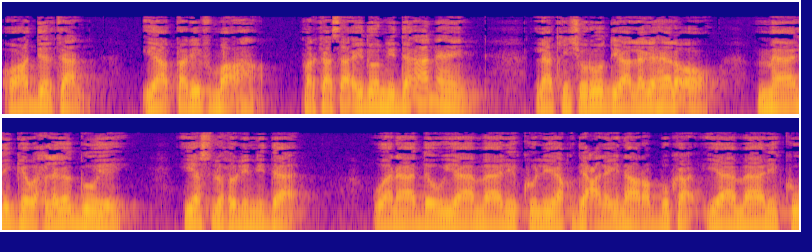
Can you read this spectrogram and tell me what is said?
Oo hadeertaan yaa ariif ma aha. Markaasaa aydoo nida aan ahayn laakiin shuruud yaa laga helo oo maaliga wax laga gooyey yasluxu linidaa wanaadow yaa maaliku liyaqdi calaynaa rabuka yaa maaliku.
